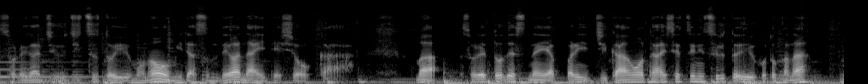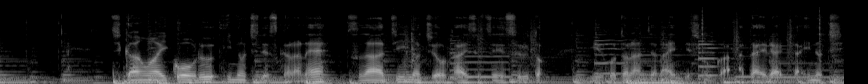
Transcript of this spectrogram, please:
それが充実というものを生み出すんではないでしょうか。まあそれとですねやっぱり時間を大切にするということかな。時間はイコール命ですからね。すなわち命を大切にするということなんじゃないんでしょうか。与えられた命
